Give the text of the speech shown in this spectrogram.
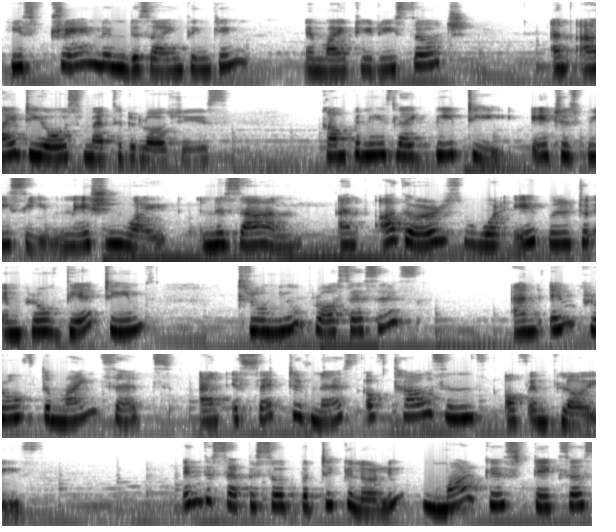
He's trained in design thinking, MIT research, and IDEO's methodologies. Companies like BT, HSBC, Nationwide, Nissan, and others were able to improve their teams through new processes and improve the mindsets and effectiveness of thousands of employees. In this episode, particularly, Marcus takes us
